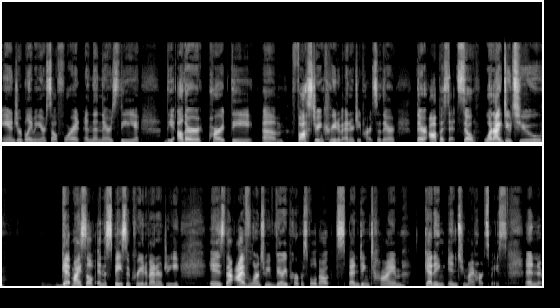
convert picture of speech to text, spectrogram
and you're blaming yourself for it and then there's the the other part the um fostering creative energy part. So they're they're opposites. So what I do to get myself in the space of creative energy is that I've learned to be very purposeful about spending time getting into my heart space. And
